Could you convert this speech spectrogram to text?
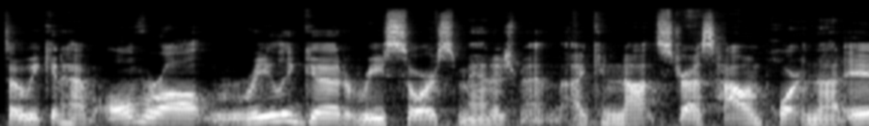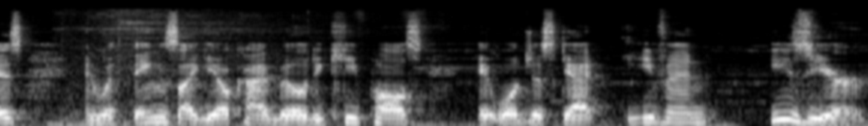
So we can have overall really good resource management. I cannot stress how important that is. And with things like Yokai ability ki Pulse, it will just get even easier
